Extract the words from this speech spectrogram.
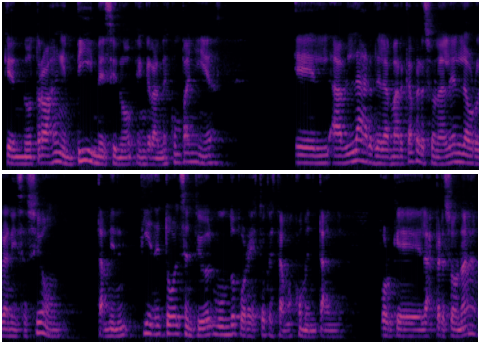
que no trabajan en pymes, sino en grandes compañías, el hablar de la marca personal en la organización también tiene todo el sentido del mundo por esto que estamos comentando, porque las personas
